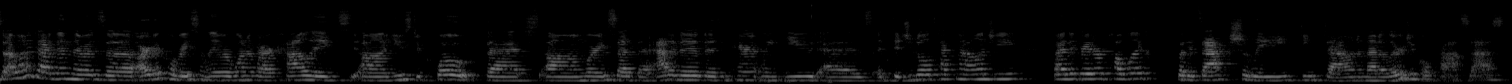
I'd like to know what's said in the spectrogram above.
so I want to dive in. There was an article recently where one of our colleagues uh, used a quote that um, where he said that additive is inherently viewed as a digital technology by the greater public, but it's actually deep down a metallurgical process.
